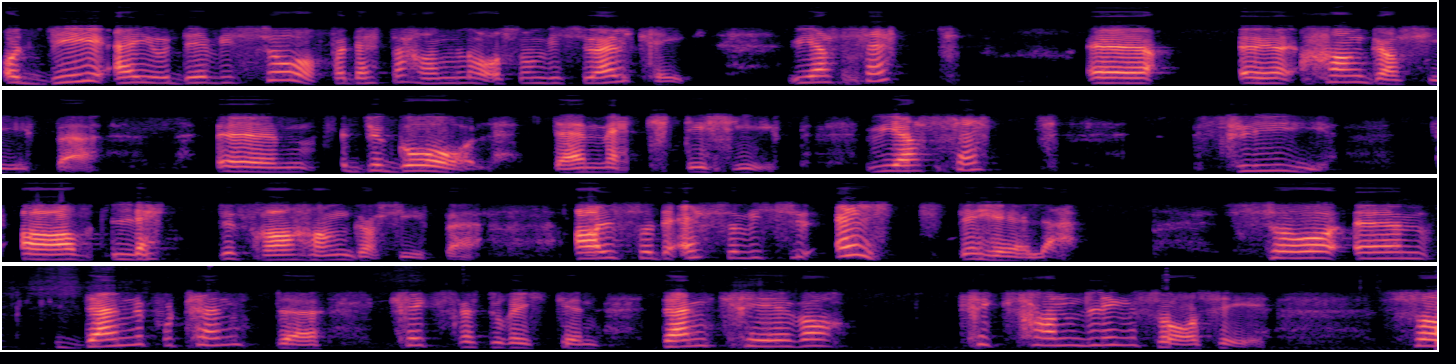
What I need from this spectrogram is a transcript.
Og det er jo det vi så, for dette handler også om visuell krig. Vi har sett eh, eh, hangarskipet, eh, de Gaulle, det er mektig skip. Vi har sett fly av lette fra hangarskipet. Altså, det er så visuelt, det hele. Så um, denne potente krigsretorikken, den krever krigshandling, så å si. Så,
